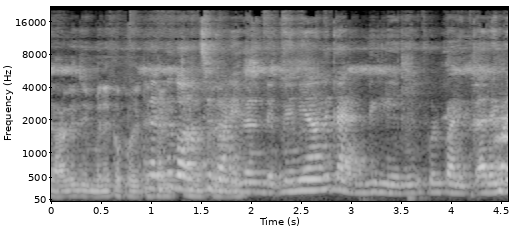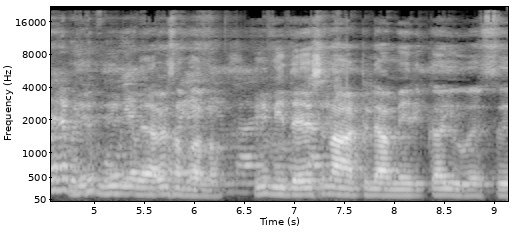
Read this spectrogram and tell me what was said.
രാവിലെ ജിമ്മിനൊക്കെ പോയിട്ട് വേറെ സംഭവം ഈ വിദേശ നാട്ടിൽ അമേരിക്ക യു എസ്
